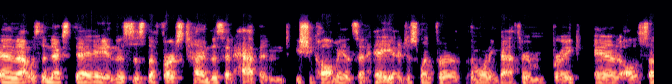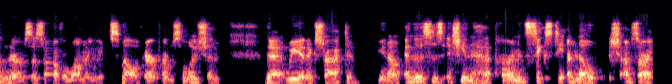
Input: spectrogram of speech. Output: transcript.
And that was the next day. And this is the first time this had happened. She called me and said, Hey, I just went for the morning bathroom break. And all of a sudden, there was this overwhelming smell of Airperm solution that we had extracted, you know. And this is, and she had a perm in 16, or no, I'm sorry.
